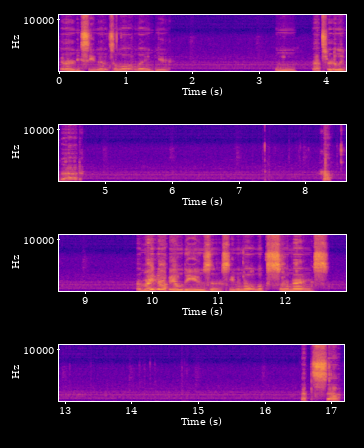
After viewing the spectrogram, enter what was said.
I can already see that it's a lot laggier. Ooh, that's really bad. I might not be able to use this even though it looks so nice. That sucks.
